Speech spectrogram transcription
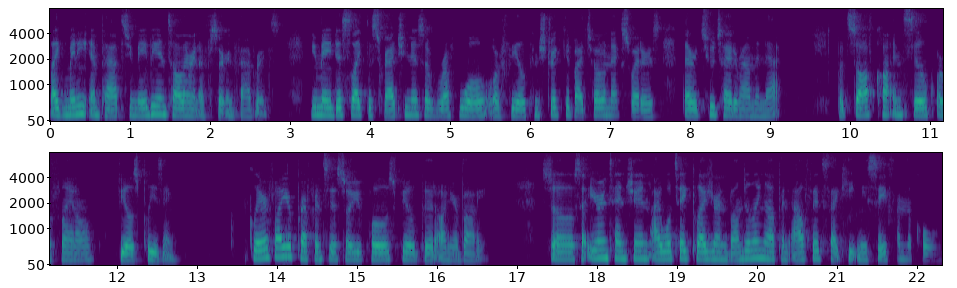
Like many empaths, you may be intolerant of certain fabrics. You may dislike the scratchiness of rough wool or feel constricted by turtleneck sweaters that are too tight around the neck. But soft cotton, silk, or flannel feels pleasing. Clarify your preferences so your clothes feel good on your body. So set your intention. I will take pleasure in bundling up in outfits that keep me safe from the cold.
